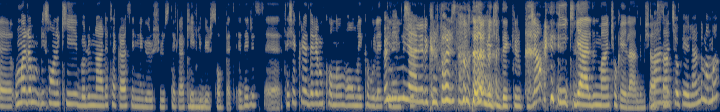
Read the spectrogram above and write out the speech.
e, umarım bir sonraki bölümlerde tekrar seninle görüşürüz. Tekrar keyifli hı. bir sohbet ederiz. E, teşekkür ederim konuğum olmayı kabul ettiğin Önemli için. yerleri kırparsan. Tabii ki de kırpacağım. İyi ki geldin. Ben çok eğlendim şahsen. Ben de çok eğlendim ama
